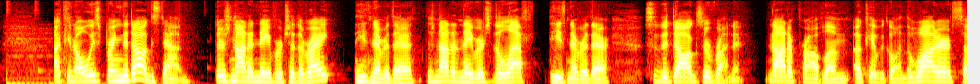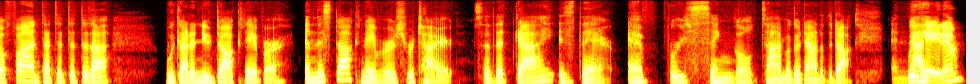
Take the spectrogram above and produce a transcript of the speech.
I can always bring the dogs down. There's not a neighbor to the right. He's never there. There's not a neighbor to the left. He's never there. So the dogs are running. Not a problem. Okay, we go in the water. So fun. Da, da, da, da, da. We got a new dock neighbor. And this dock neighbor is retired. So that guy is there every single time I go down to the dock. And We that hate him.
